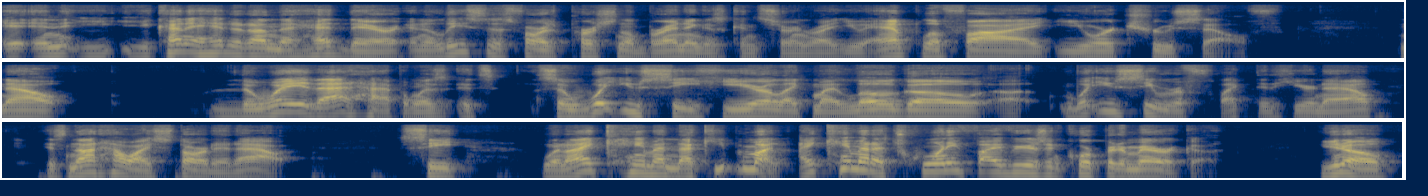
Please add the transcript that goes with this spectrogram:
and you, you kind of hit it on the head there. And at least as far as personal branding is concerned, right? You amplify your true self. Now, the way that happened was it's so what you see here, like my logo, uh, what you see reflected here now is not how I started out. See, when I came out, now keep in mind, I came out of 25 years in corporate America. You know,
